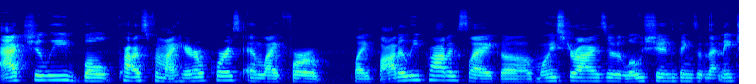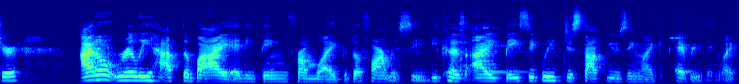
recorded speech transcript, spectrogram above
actually, well, products for my hair, of course, and like for like bodily products like uh, moisturizer, lotion, things of that nature. I don't really have to buy anything from like the pharmacy because I basically just stopped using like everything. Like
